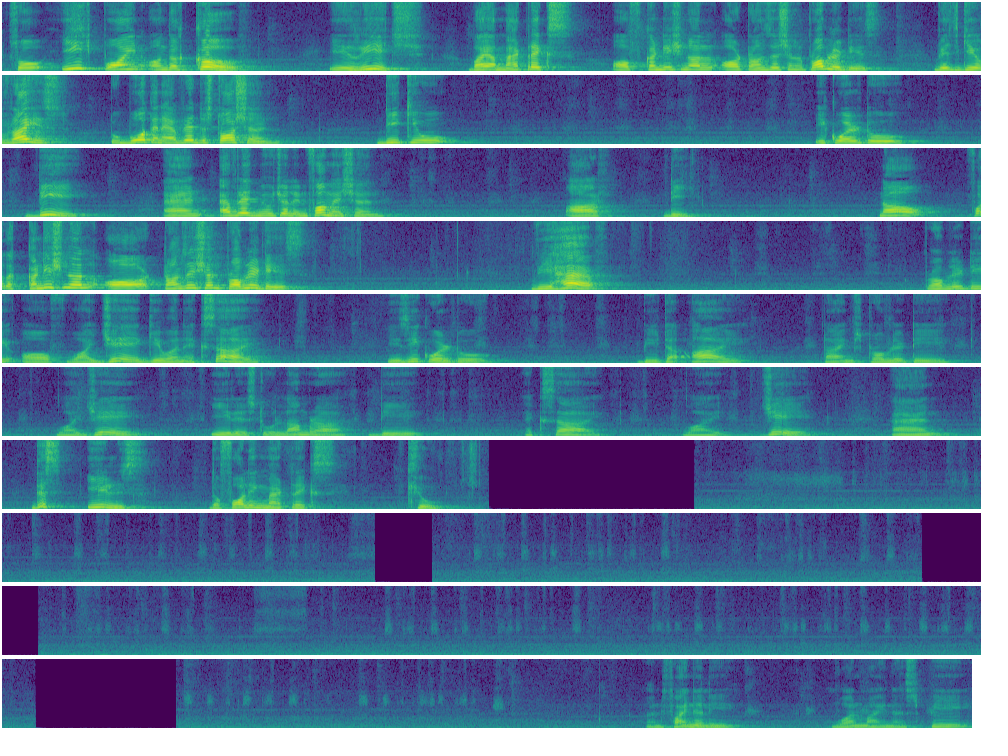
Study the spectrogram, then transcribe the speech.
So, each point on the curve is reached by a matrix of conditional or transitional probabilities which give rise to both an average distortion dq equal to d and average mutual information R d. Now, for the conditional or transition probabilities, we have probability of y j given x i is equal to beta i times probability y j e raised to lambda d x i y j and this yields the following matrix Q. and finally 1 minus p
